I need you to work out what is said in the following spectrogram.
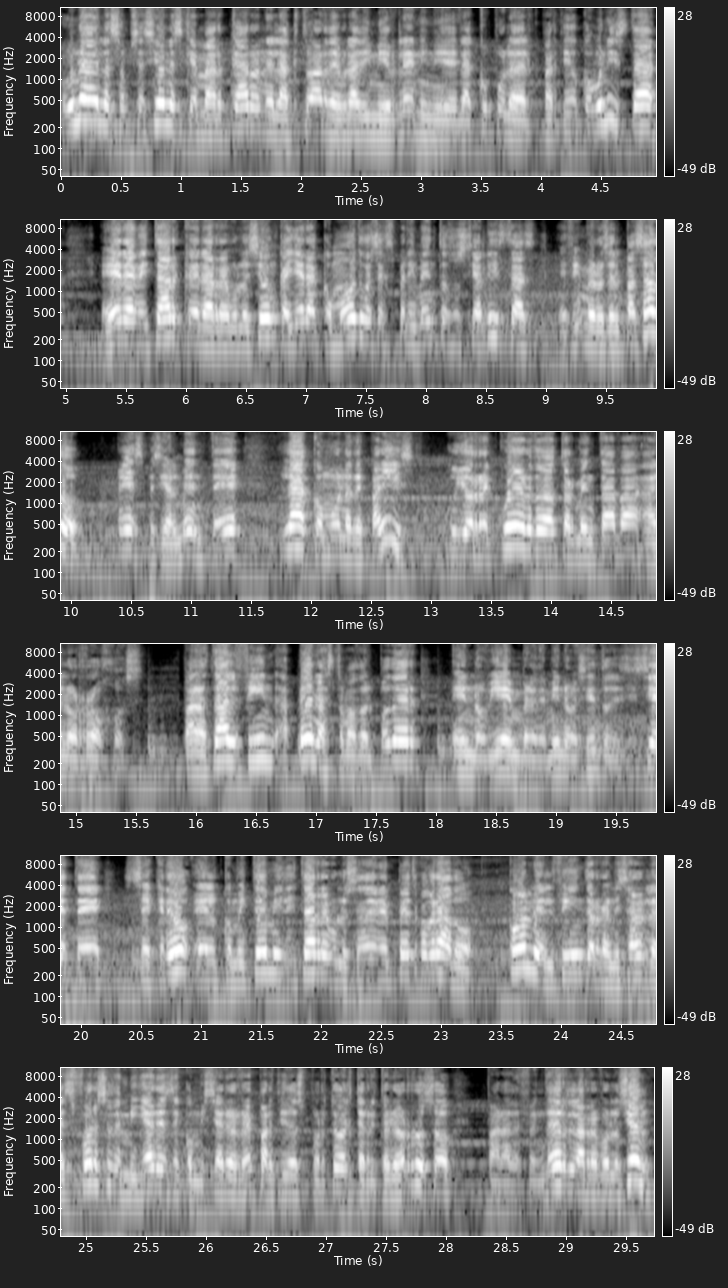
Una de las obsesiones que marcaron el actuar de Vladimir Lenin y de la cúpula del Partido Comunista era evitar que la revolución cayera como otros experimentos socialistas efímeros del pasado, especialmente la Comuna de París, cuyo recuerdo atormentaba a los rojos. Para tal fin, apenas tomado el poder, en noviembre de 1917, se creó el Comité Militar Revolucionario de Petrogrado, con el fin de organizar el esfuerzo de millares de comisarios repartidos por todo el territorio ruso para defender la revolución.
